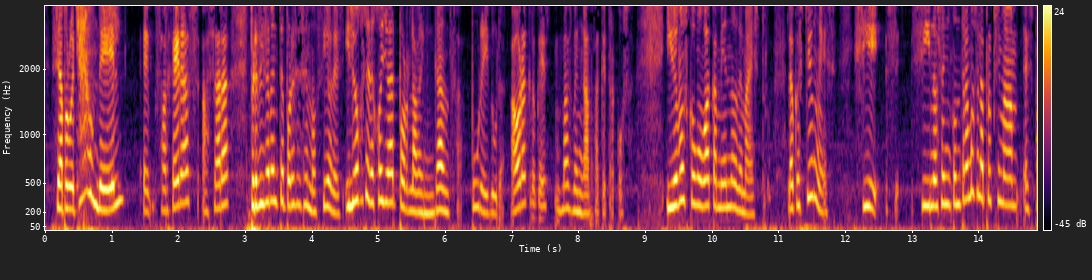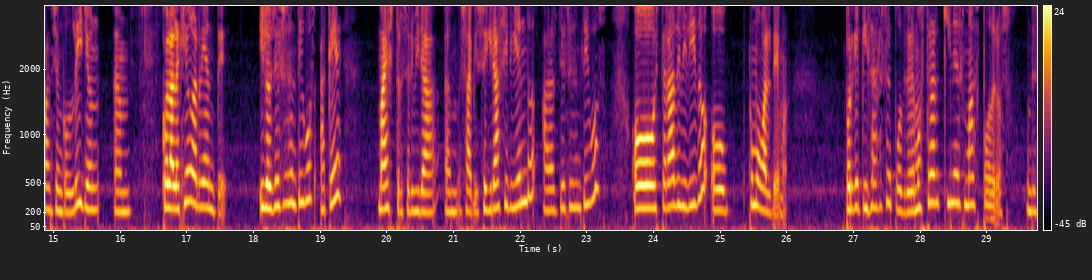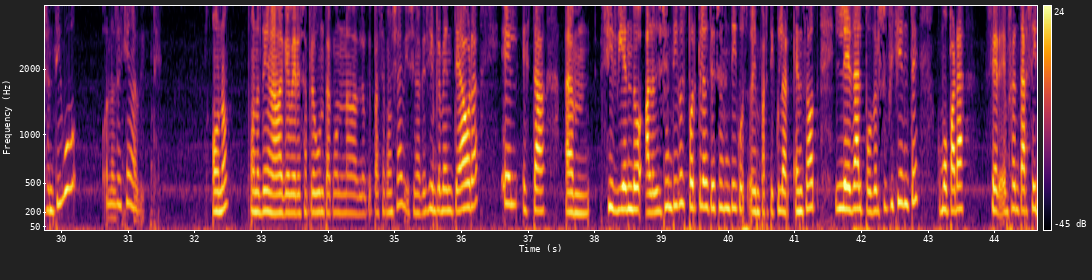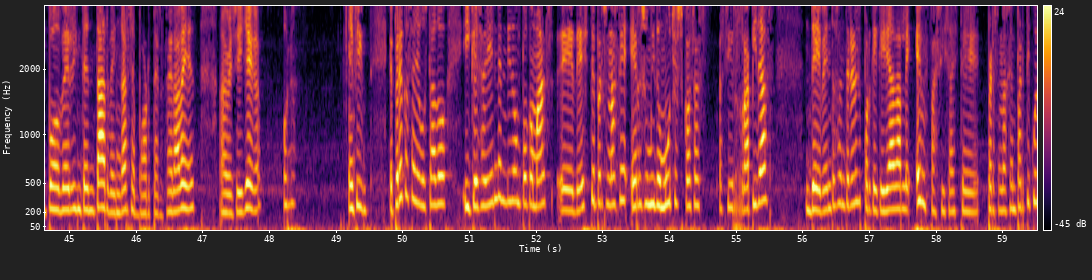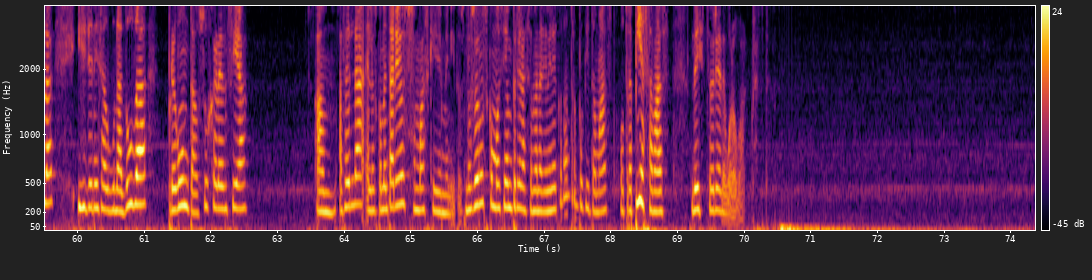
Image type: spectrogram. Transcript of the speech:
Se aprovecharon de él, eh, Sargeras, a Sara, precisamente por esas emociones. Y luego se dejó llevar por la venganza, pura y dura. Ahora creo que es más venganza que otra cosa. Y vemos cómo va cambiando de maestro. La cuestión es, si, si, nos encontramos en la próxima expansión con Legion, em, con la Legión Ardiente y los dioses antiguos, ¿a qué maestro servirá um, ¿Seguirá sirviendo a los dioses antiguos? ¿O estará dividido? ¿O cómo va el tema? Porque quizás se podría demostrar quién es más poderoso, un dios antiguo o la Legión Ardiente. ¿O no? O no tiene nada que ver esa pregunta con nada de lo que pasa con Xavi, sino que simplemente ahora él está sirviendo a los dioses antiguos porque los dioses antiguos, en particular Enzot, le da el poder suficiente como para ser, enfrentarse y poder intentar vengarse por tercera vez, a ver si llega o no. En fin, espero que os haya gustado y que os haya entendido un poco más eh, de este personaje. He resumido muchas cosas así rápidas de eventos anteriores porque quería darle énfasis a este personaje en particular. Y si tenéis alguna duda, pregunta o sugerencia, hacedla en los comentarios, son más que bienvenidos. Nos vemos como siempre la semana que viene con otro poquito más, otra pieza más de historia de World of Warcraft.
